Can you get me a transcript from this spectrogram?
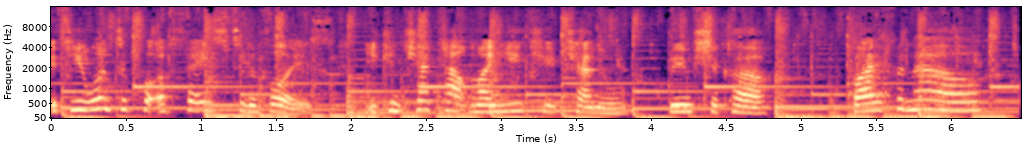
If you want to put a face to the voice, you can check out my YouTube channel, Boom Shikha. Bye for now.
